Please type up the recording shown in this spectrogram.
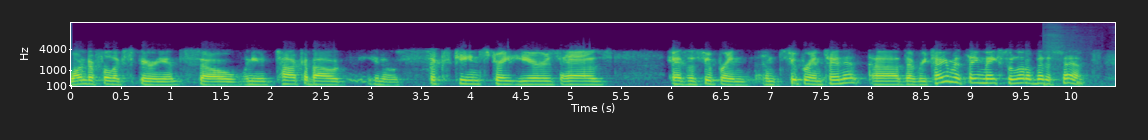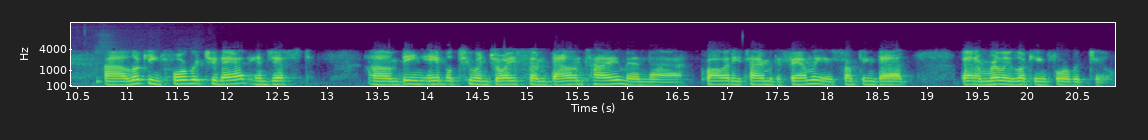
wonderful experience. So when you talk about you know 16 straight years as as a superin, superintendent, uh, the retirement thing makes a little bit of sense. Uh, looking forward to that and just um, being able to enjoy some downtime and uh, quality time with the family is something that that I'm really looking forward to.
